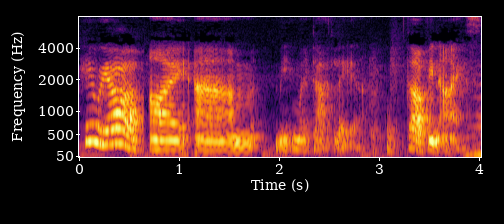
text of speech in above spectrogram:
here we are. I am meeting my dad later. That'll be nice.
